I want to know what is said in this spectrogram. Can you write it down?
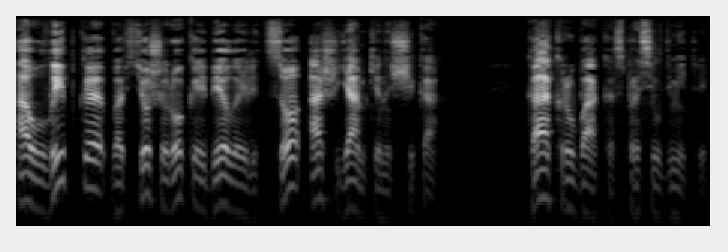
а улыбка во все широкое белое лицо, аж ямки на щеках. — Как, Рубака? — спросил Дмитрий.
